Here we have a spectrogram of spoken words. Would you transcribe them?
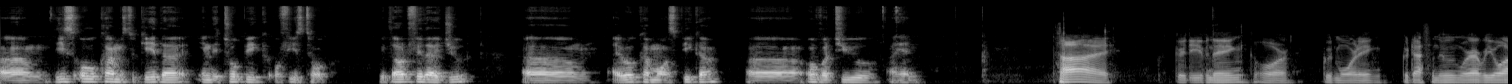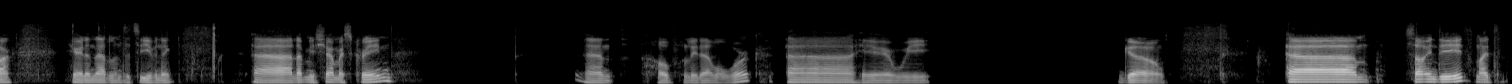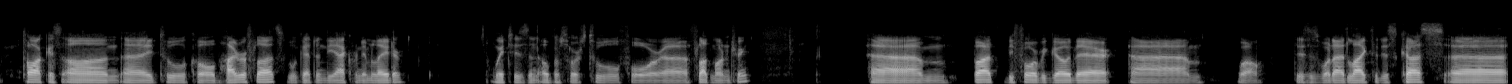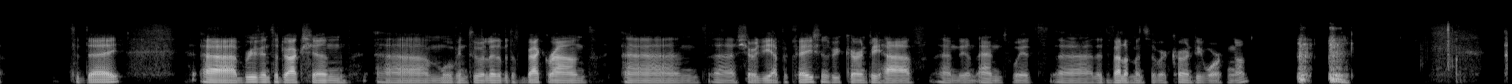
Um, this all comes together in the topic of his talk. Without further ado, um, I welcome our speaker. Uh, over to you, Arjen. Hi, good evening, or good morning, good afternoon, wherever you are. Here in the Netherlands, it's evening. Uh, let me share my screen. And hopefully that will work. Uh, here we go. Um, so indeed, my talk is on a tool called HYDRAFlood. We'll get in the acronym later, which is an open source tool for uh, flood monitoring. Um, but before we go there, um, well, this is what I'd like to discuss uh, today. Uh, brief introduction, uh, move into a little bit of background, and uh, show the applications we currently have, and then end with uh, the developments that we're currently working on.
